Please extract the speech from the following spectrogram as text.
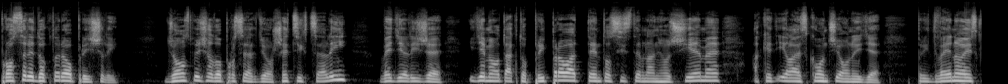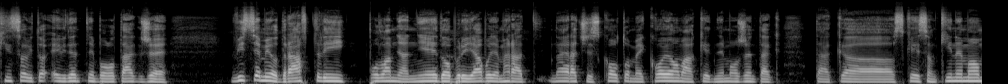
prostredie, do ktorého prišli. Jones prišiel do prostredia, kde ho všetci chceli, vedeli, že ideme ho takto pripravať, tento systém na neho šijeme a keď Eli skončí, on ide. Pri Dwayno Haskinsovi to evidentne bolo tak, že vy ste mi ho draftli, podľa mňa nie je dobrý, ja budem hrať najradšej s Coltom McCoyom a keď nemôžem, tak, tak uh, s Caseom Kinemom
